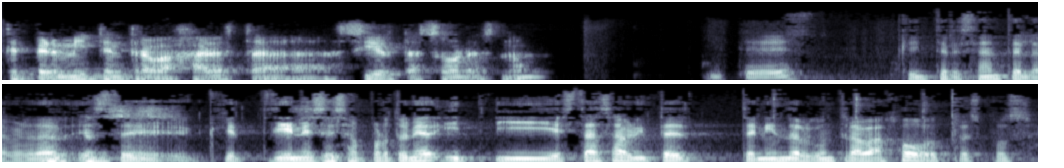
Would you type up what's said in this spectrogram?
te permiten trabajar hasta ciertas horas, ¿no? Ok. Qué interesante, la verdad, Entonces- este, que tienes esa oportunidad. ¿Y, y estás ahorita teniendo algún trabajo o tu esposa?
